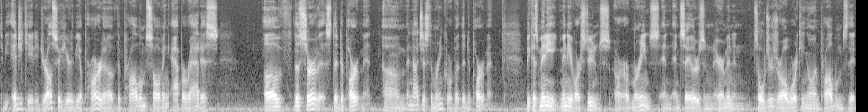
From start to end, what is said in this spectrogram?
to be educated. You're also here to be a part of the problem solving apparatus of the service, the department, um, and not just the Marine Corps, but the department. Because many many of our students are, are Marines and, and sailors and airmen and soldiers are all working on problems that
